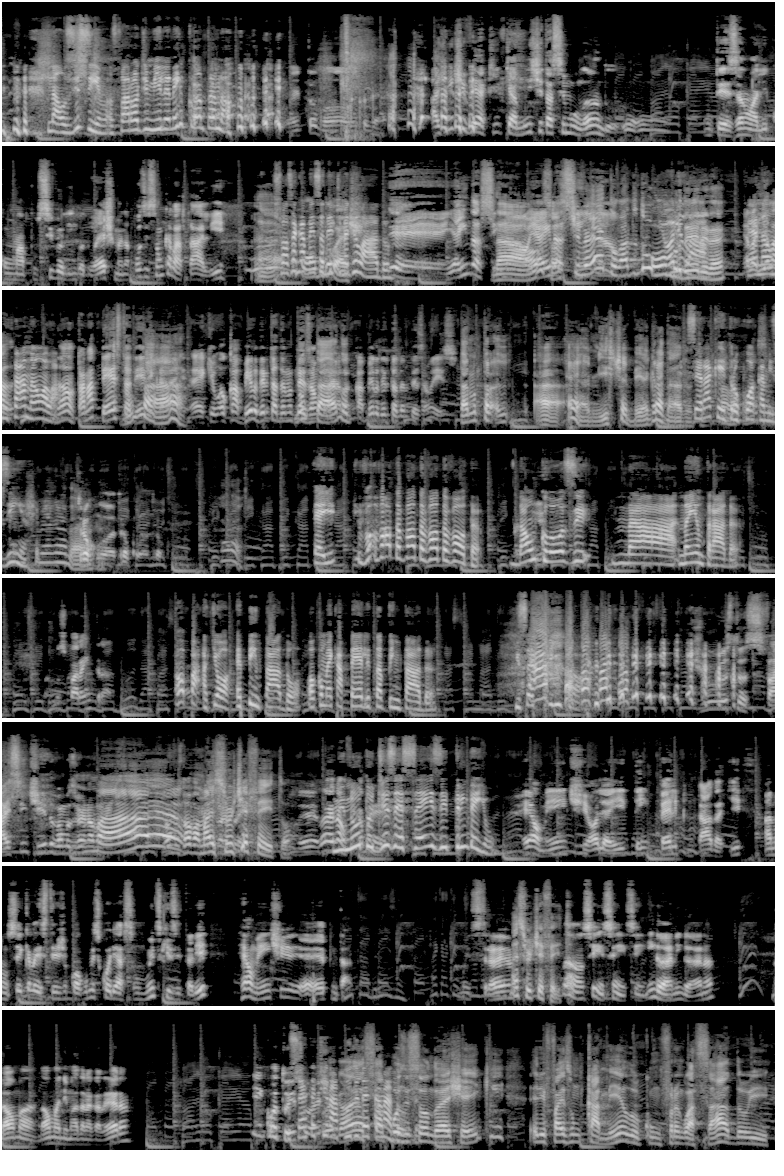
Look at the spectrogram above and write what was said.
Não, os de cima. Os farol de milha nem conta, não. Muito bom, muito bom. A gente vê aqui que a Misty tá simulando um, um tesão ali com uma possível língua do Ash, mas na posição que ela tá ali. Só se a no cabeça dele estiver de lado. É, e ainda assim, Não, não, e ainda só se assim. estiver não. do lado do ombro dele, né? Ela- é, não, ela- não tá não, olha lá. Não, tá na testa Não dele, tá. cara. É que o cabelo dele tá dando tesão tá, pra ela. não- O cabelo dele tá dando tesão, é isso. Tá no. Tra... Ah, é, a Misty é bem agradável. Será que ele trocou a camisinha? É bem agradável. Trocou, trocou, trocou. É, e, e vo- volta, volta, volta, volta. Dá um close na, na entrada. Vamos para a entrada. Opa, aqui ó, é pintado, ó. Ó como é que a pele tá pintada. Isso é tinta, ó. Justos, faz sentido, vamos ver novamente. Mas, Vamos novamente mas pro surte efeito. É, não, Minuto calma aí. 16 e 31. Realmente, olha aí, tem pele pintada aqui, a não ser que ela esteja com alguma escoriação muito esquisita ali. Realmente é, é pintada. Muito estranho. Mas surte efeito. Não, sim, sim, sim. Engana, engana. Dá uma, dá uma animada na galera. E enquanto isso, certo é tirar legal tudo e é deixar essa na posição do Ash aí que ele faz um camelo com frango assado e.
